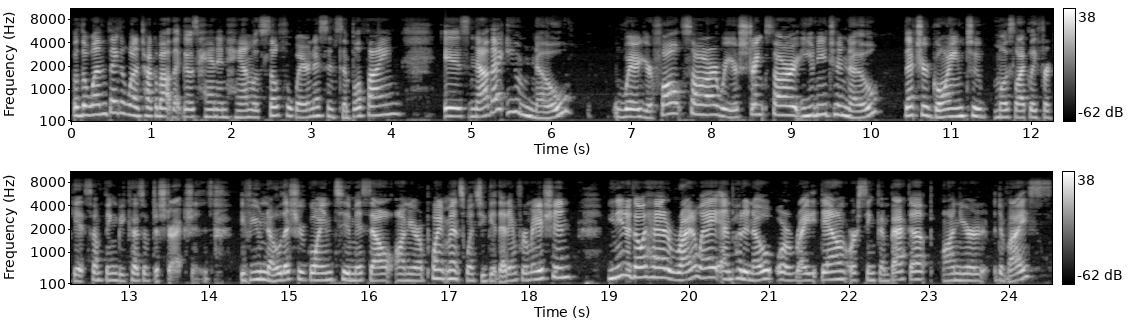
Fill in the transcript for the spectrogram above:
But the one thing I want to talk about that goes hand in hand with self awareness and simplifying is now that you know where your faults are, where your strengths are, you need to know that you're going to most likely forget something because of distractions. If you know that you're going to miss out on your appointments once you get that information, you need to go ahead right away and put a note or write it down or sync them back up on your device.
